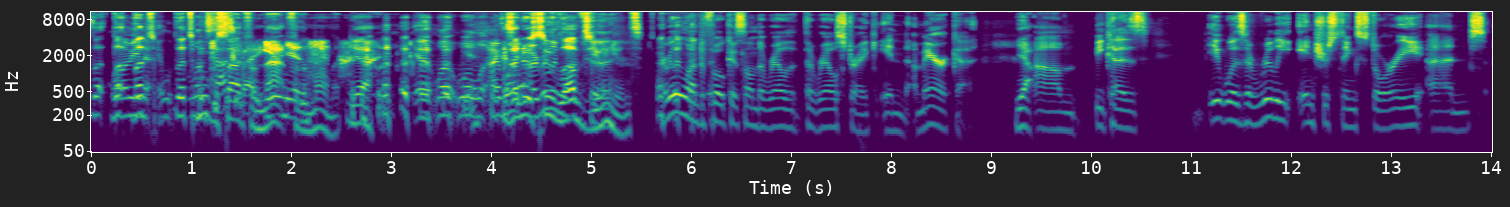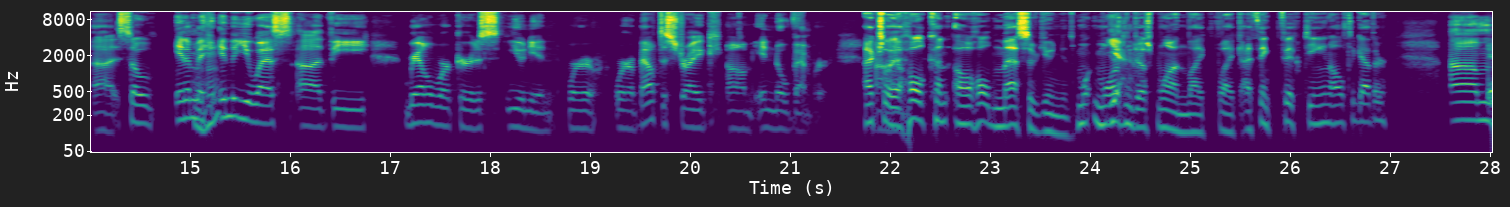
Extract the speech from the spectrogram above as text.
let, Well, I let, mean, let's uh, let's let's move aside from about that for the moment. Yeah, yeah, well, well I, I, know I Sue really loves to, unions. I really wanted to focus on the rail the rail strike in America. Yeah. Um, because it was a really interesting story, and uh, so in Am- Mhm. in the U.S., uh, the rail workers union were were about to strike um, in November. Actually, a Uh, whole con- a whole mess of unions, more, more Yeah. than just one. Like like I think fifteen altogether. Um, 12.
